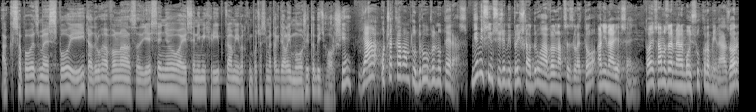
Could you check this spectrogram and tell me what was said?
ak sa povedzme spojí tá druhá vlna s jeseňou a jesenými chrípkami, vlhkým počasím a tak ďalej, môže to byť horšie? Ja očakávam tú druhú vlnu teraz. Nemyslím si, že by prišla druhá vlna cez leto, ani na jeseň. To je samozrejme ale môj súkromný názor.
